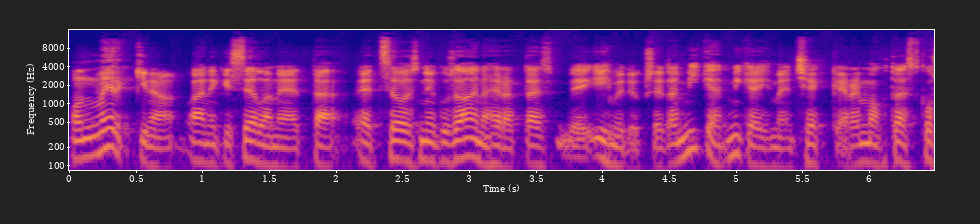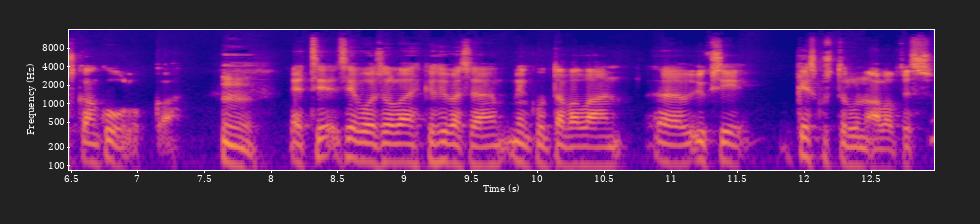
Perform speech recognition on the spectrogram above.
on merkkinä ainakin sellainen, että, että se olisi niin kuin se aina herättäisi ihmetyksiä, tai mikä, mikä ihmeen Checker, en mä ole tästä koskaan kuullutkaan. Hmm. Että se, se voisi olla ehkä hyvä se niin kuin tavallaan yksi keskustelun aloitus,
